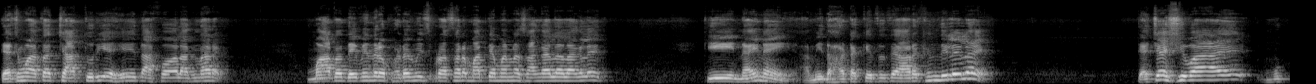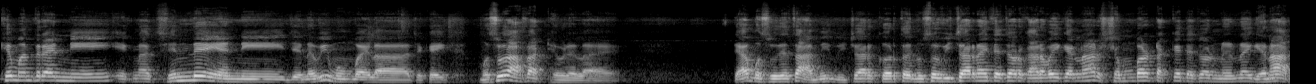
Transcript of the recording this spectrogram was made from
त्याच्यामुळे आता चातुर्य हे दाखवावं लागणार आहे. मग आता देवेंद्र फडणवीस प्रसार माध्यमांना सांगायला लागलेत की नाही नाही आम्ही दहा टक्केचं ते आरक्षण दिलेलं आहे. त्याच्याशिवाय मुख्यमंत्र्यांनी एकनाथ शिंदे यांनी जे नवी मुंबईला जे काही मसुदा हातात ठेवलेला आहे त्या मसुद्याचा आम्ही विचार करतोय. नुसतं विचार नाही त्याच्यावर कारवाई करणार शंभर टक्के त्याच्यावर निर्णय घेणार.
